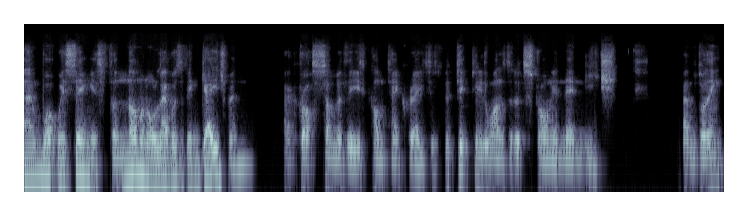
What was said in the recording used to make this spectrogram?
um, what we're seeing is phenomenal levels of engagement across some of these content creators, particularly the ones that are strong in their niche. Um, so I think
